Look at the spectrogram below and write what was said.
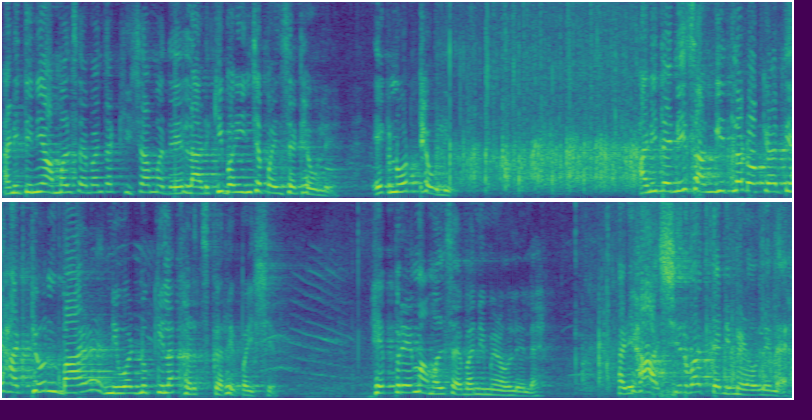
आणि तिने अमल साहेबांच्या खिशामध्ये लाडकी बहीणचे पैसे ठेवले. एक नोट ठेवली. आणि त्यांनी सांगितलं डोक्यावरती हात ठेवून बाळ निवडणुकीला खर्च कर हे पैसे. हे प्रेम अमल साहेबांनी मिळवलेलं आहे. आणि हा आशीर्वाद त्यांनी मिळवलेला आहे.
